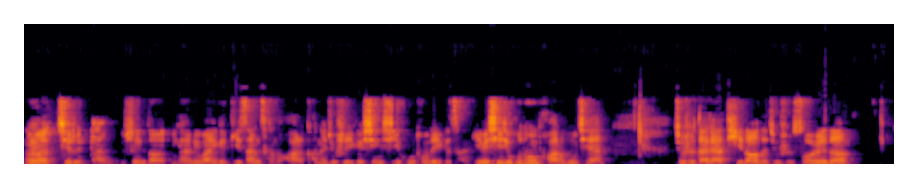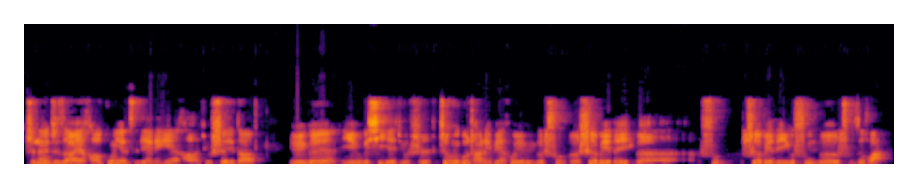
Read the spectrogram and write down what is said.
那么其实你看涉及到你看另外一个第三层的话，可能就是一个信息互通的一个层，因为信息互通的话呢，目前。就是大家提到的，就是所谓的智能制造也好，工业四点零也好，就涉及到有一个有一个细节，就是智慧工厂里边会有一个数呃设备的一个数设备的一个数呃数字化，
